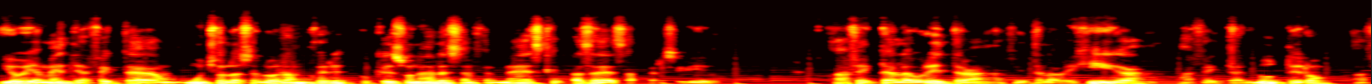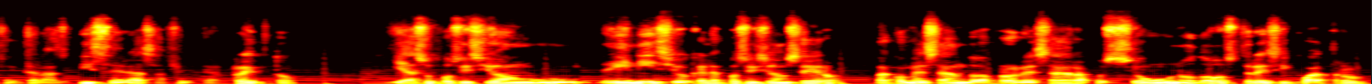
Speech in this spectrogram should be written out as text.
y obviamente afecta mucho la salud de las mujeres porque es una de las enfermedades que pasa desapercibido. Afecta la uretra, afecta la vejiga, afecta el útero, afecta las vísceras, afecta el recto. Ya su posición de inicio, que es la posición 0, va comenzando a progresar a posición 1, 2, 3 y 4,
